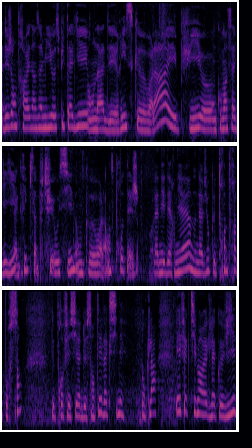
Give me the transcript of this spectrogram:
Déjà, on travaille dans un milieu hospitalier, on a des risques, euh, voilà, et puis euh, on commence à vieillir. La grippe, ça peut tuer aussi, donc euh, voilà, on se protège. L'année dernière, nous n'avions que 33% de professionnels de santé vaccinés. Donc là, effectivement, avec la Covid,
